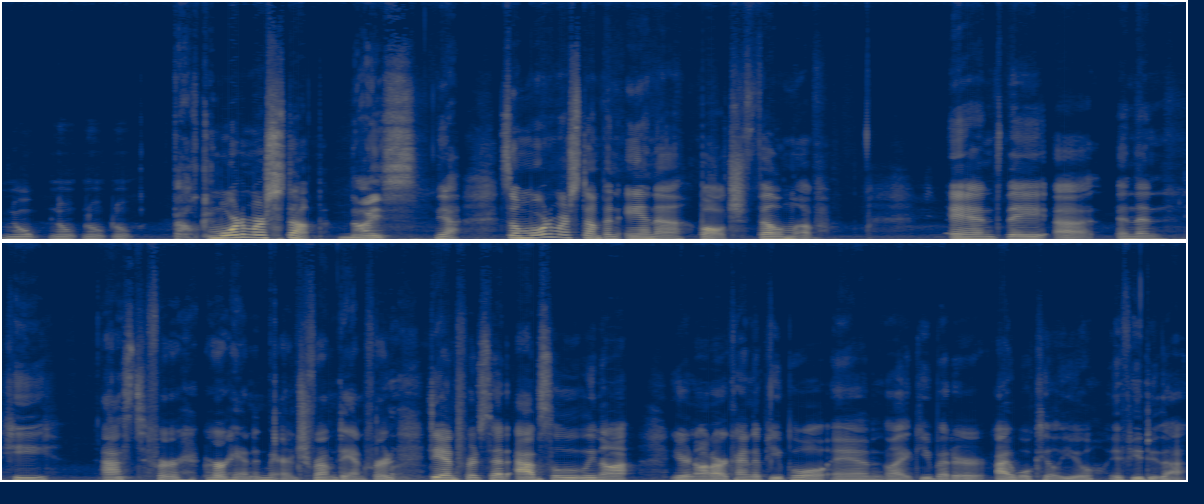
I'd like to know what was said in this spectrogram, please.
nope nope nope nope Falcon. mortimer stump nice. Yeah. So Mortimer Stump and Anna Balch fell in love. And they uh and then he asked for her hand in marriage from Danford. Right. Danford said absolutely not. You're not our kind of people and like you better I will kill you if you do that.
